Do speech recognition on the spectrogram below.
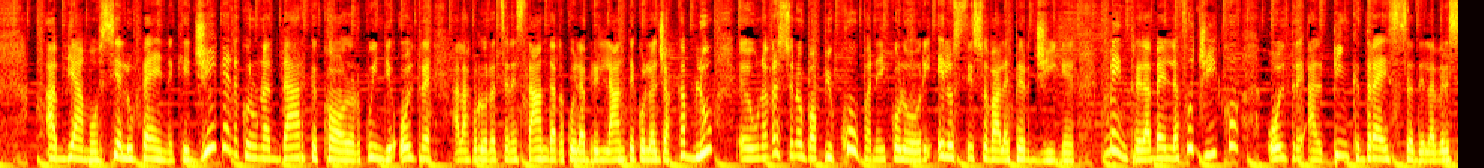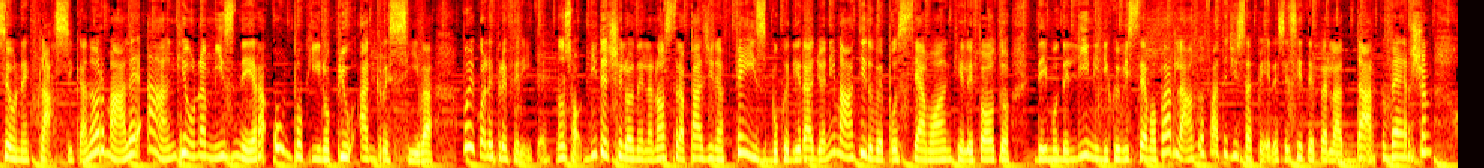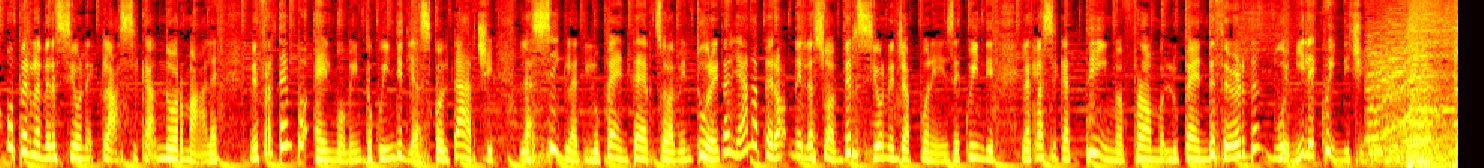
abbiamo sia Lupin che Jigen con una dark color, quindi oltre alla colorazione standard, quella brillante con la giacca blu, eh, una versione un po' più cupa nei colori e lo stesso vale per Jigen, mentre la bella Fujiko, oltre al pink dress della versione classica normale, ha anche una miss nera un pochino più aggressiva. Voi quale preferite? Non so, ditecelo nella nostra pagina Facebook di Radio Animati dove postiamo anche le foto dei modellini di cui vi stiamo parlando, fateci sapere se siete per la dark version o per la versione classica normale. Nel frattempo è il momento quindi di ascoltarci la sigla di Lupin III l'avventura italiana però nella sua versione giapponese, quindi la classica Theme from Lupin III 2015.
